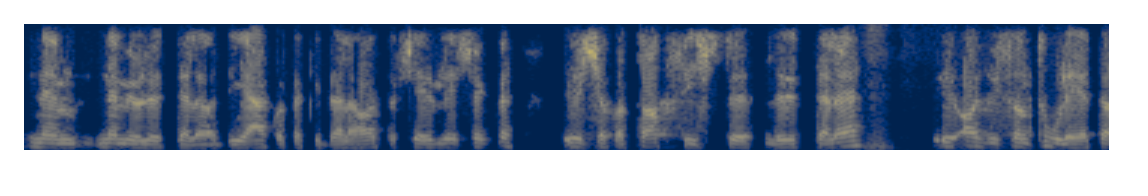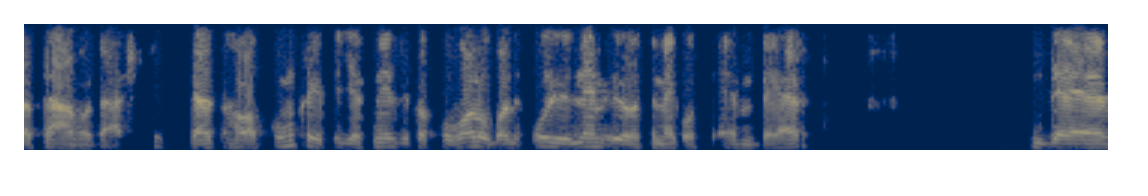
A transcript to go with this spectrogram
nem, nem ő lőtte le a diákot, aki belehalt a sérülésekbe, ő csak a taxist lőtte le, az viszont túlélte a támadást. Tehát ha a konkrét ügyet nézzük, akkor valóban ő nem ölt meg ott embert, de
